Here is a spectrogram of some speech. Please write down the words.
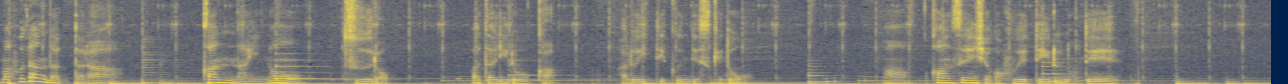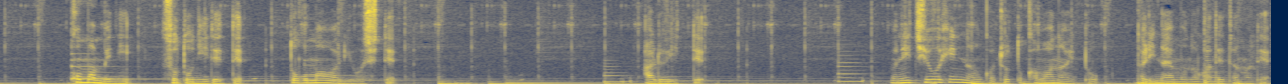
まあ普段だったら館内の通路渡り廊下歩いていくんですけどまあ感染者が増えているのでこまめに外に出て遠回りをして歩いて、まあ、日用品なんかちょっと買わないと足りないものが出たので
